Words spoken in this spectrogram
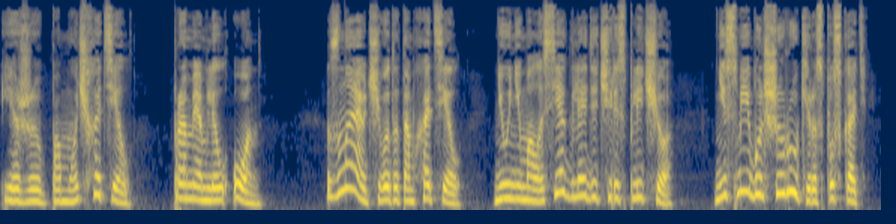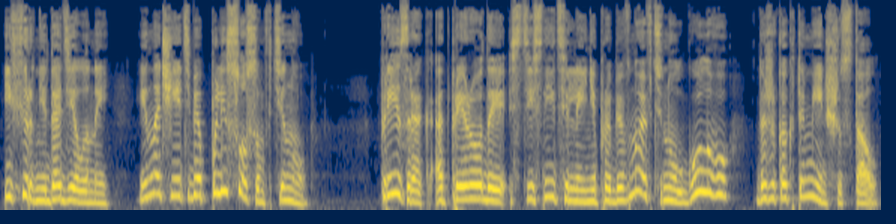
«Я же помочь хотел», — промямлил он. «Знаю, чего ты там хотел», — не унималась я, глядя через плечо. «Не смей больше руки распускать, эфир недоделанный, иначе я тебя пылесосом втяну». Призрак, от природы стеснительный и непробивной, втянул голову, даже как-то меньше стал.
